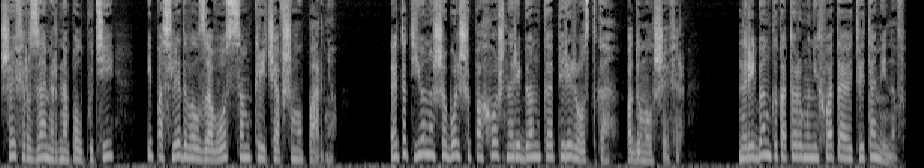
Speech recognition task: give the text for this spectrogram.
Шефер замер на полпути и последовал за Воссом, кричавшему парню. «Этот юноша больше похож на ребенка переростка подумал Шефер. «На ребенка, которому не хватает витаминов.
